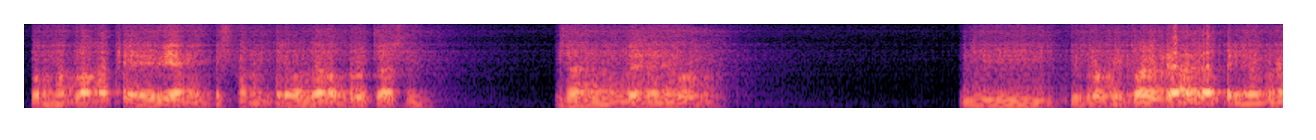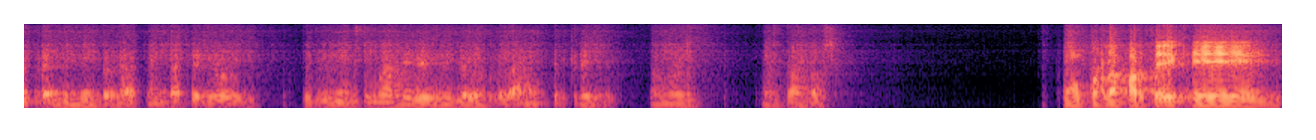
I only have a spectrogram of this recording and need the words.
por una plata que debíamos pues, con el proveedor de las frutas y, salimos de ese negocio. Y yo creo que todo el que haya tenido algún emprendimiento se da cuenta que eso es mucho más difícil de lo que la gente cree. No es, no es tan fácil. Como por la parte de que,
